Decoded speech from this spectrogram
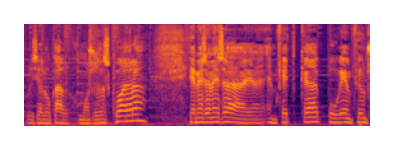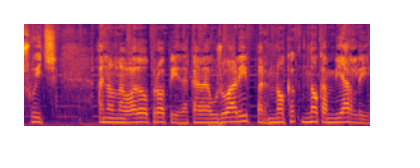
Policia Local o Mossos d'Esquadra. I a més a més eh, hem fet que puguem fer un switch en el navegador propi de cada usuari per no, no canviar-li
